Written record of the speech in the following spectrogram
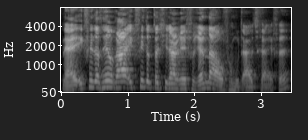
Nee, ik vind dat heel raar. Ik vind ook dat je daar referenda over moet uitschrijven.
